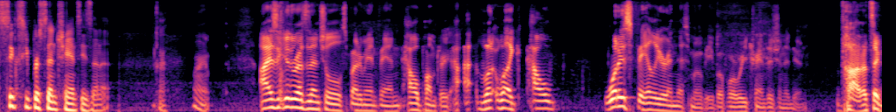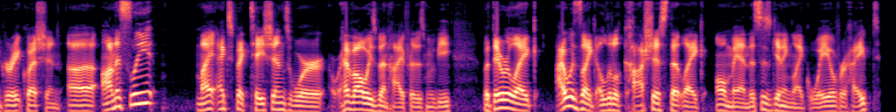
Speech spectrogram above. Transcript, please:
sixty percent chance he's in it. Okay. All right. Isaac, you're the residential Spider-Man fan. How pumped are you? How, what, like how? What is failure in this movie before we transition to Dune? Wow, that's a great question. Uh, honestly, my expectations were have always been high for this movie, but they were like I was like a little cautious that like, oh man, this is getting like way overhyped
